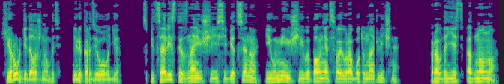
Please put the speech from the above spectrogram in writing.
Хирурги должно быть или кардиологи. Специалисты, знающие себе цену и умеющие выполнять свою работу на отлично. Правда, есть одно но.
